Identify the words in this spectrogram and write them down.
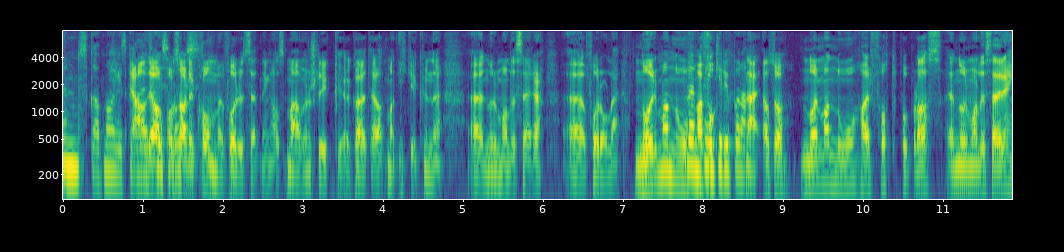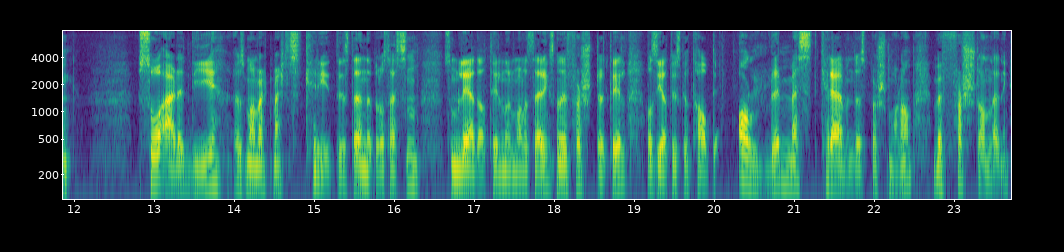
ønska at Norge skal ja, være fryseboks? Ja, har det kommet forutsetninger som er av en slik karakter at man ikke kunne uh, normalisere uh, forholdet. Når man nå Hvem tenker du på da? Nei, altså, når man nå har fått på plass en normalisering, så er det de eh, som har vært mest kritiske til denne prosessen, som leder til normalisering, som er det første til å si at vi skal ta opp de aller mest krevende spørsmålene ved første anledning.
